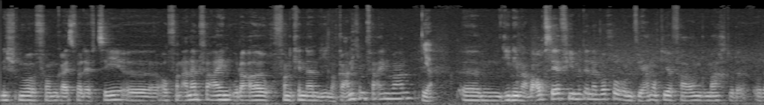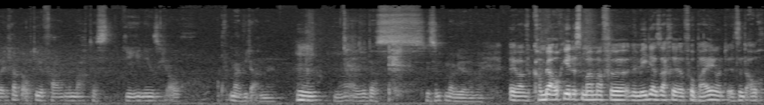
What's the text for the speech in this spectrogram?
äh, nicht nur vom Greifswald FC, äh, auch von anderen Vereinen oder auch von Kindern, die noch gar nicht im Verein waren. Ja. Ähm, die nehmen aber auch sehr viel mit in der Woche und wir haben auch die Erfahrung gemacht, oder, oder ich habe auch die Erfahrung gemacht, dass diejenigen sich auch, auch immer wieder anmelden. Hm. Ja, also das, sie sind immer wieder dabei. Ja, wir kommen ja auch jedes Mal mal für eine Mediasache vorbei und sind auch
